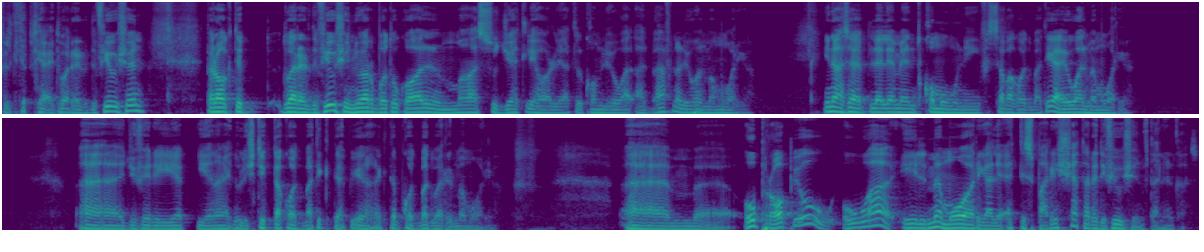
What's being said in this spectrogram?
fil-ktib tiegħi dwar il-rediffusion, però ktib dwar il-rediffusion jorbot ukoll ma' suġġett liħor li għatilkom li huwa qalbi ħafna li huwa l-memorja. Jinaħseb l-element komuni fis-seba' kodba tiegħi huwa l-memorja. Eh, ġifiri, jek jena jgħidu li xtib ta' kodba tikteb, jena nikteb kodba dwar il-memorja. Ehm, u propju huwa il-memorja li qed tisparixxa ta' rediffusion f'dan il-każ.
